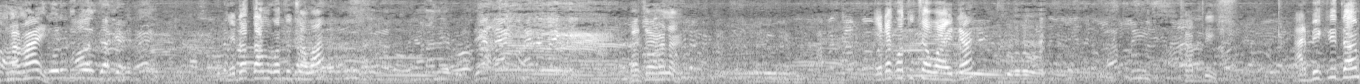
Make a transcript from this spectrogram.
আপনার ভাই? এটার দাম কত চাওয়া? বেচা হয় না? এটা কত চাওয়া এটা? ছাব্বিশ। আর বিক্রির দাম?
